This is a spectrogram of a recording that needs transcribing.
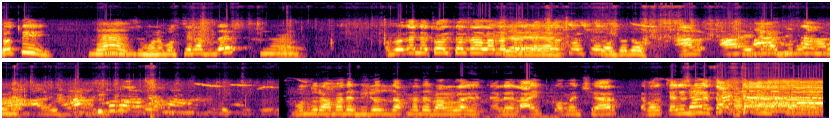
সত্যি? হ্যাঁ। কিছু মনে পড়ছে না তোদের? আমরা জানি চল চল চল আমরা চল চল চল চল। চল আর আর এটা জীবন আর বন্ধুরা আমাদের ভিডিও যদি আপনাদের ভালো লাগে তাহলে লাইক কমেন্ট শেয়ার এবং চ্যানেলটিকে সাবস্ক্রাইব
